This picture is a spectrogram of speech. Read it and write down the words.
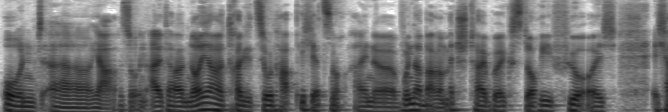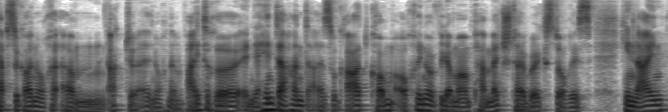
Und äh, ja, so in alter neuer Tradition habe ich jetzt noch eine wunderbare Match-Tiebreak-Story für euch. Ich habe sogar noch ähm, aktuell noch eine weitere in der Hinterhand. Also gerade kommen auch hin und wieder mal ein paar Match-Tiebreak-Stories hinein.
